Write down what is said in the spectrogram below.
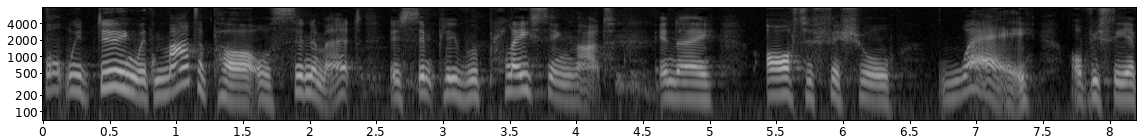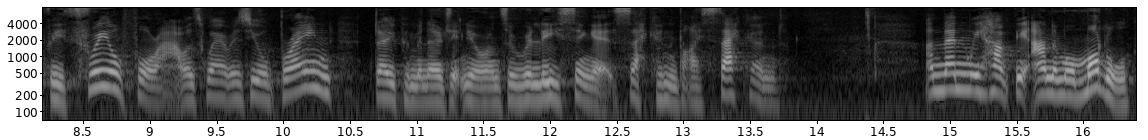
What we're doing with Madopar or Sinemet is simply replacing that in a artificial way, obviously every three or four hours, whereas your brain dopaminergic neurons are releasing it second by second. And then we have the animal model.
